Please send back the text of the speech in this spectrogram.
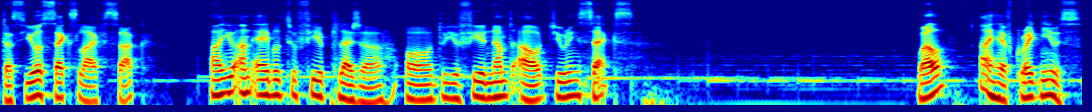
Does your sex life suck? Are you unable to feel pleasure or do you feel numbed out during sex? Well, I have great news.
